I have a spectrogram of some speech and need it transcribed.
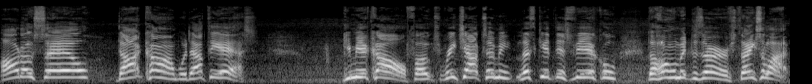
autosale.com without the S. Give me a call, folks. Reach out to me. Let's get this vehicle the home it deserves. Thanks a lot.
